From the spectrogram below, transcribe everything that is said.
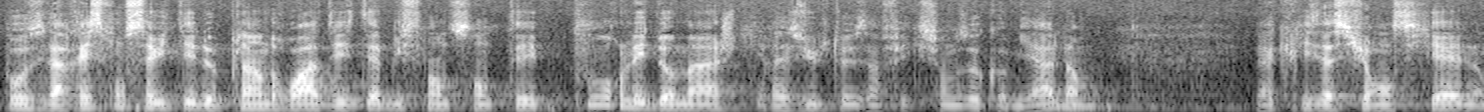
pose la responsabilité de plein droit des établissements de santé pour les dommages qui résultent des infections nosocomiales. La crise assurantielle,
